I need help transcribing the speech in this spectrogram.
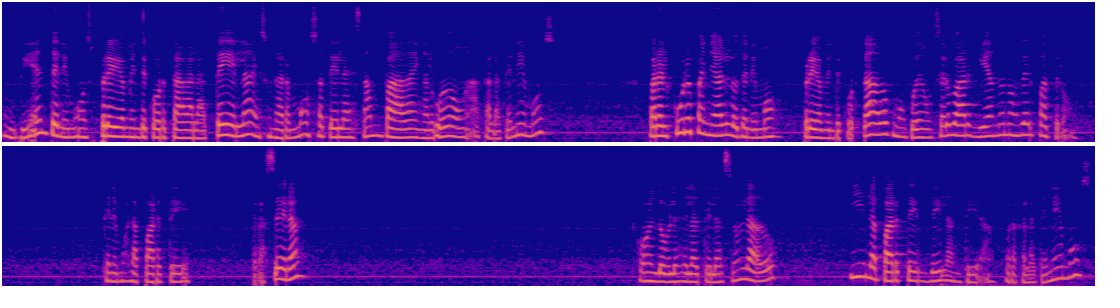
Muy bien, tenemos previamente cortada la tela. Es una hermosa tela estampada en algodón. Acá la tenemos. Para el cubre pañal lo tenemos previamente cortado, como pueden observar, guiándonos del patrón. Tenemos la parte trasera con el doblez de la tela hacia un lado y la parte delantera. Por acá la tenemos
